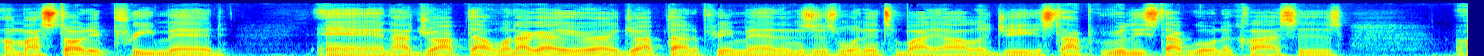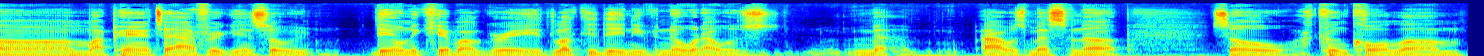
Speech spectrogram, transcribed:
Um, I started pre med, and I dropped out. When I got here, I dropped out of pre med and just went into biology. Stopped really stopped going to classes. Um, my parents are African, so they only care about grades. Luckily, they didn't even know what I was I was messing up, so I couldn't call um.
